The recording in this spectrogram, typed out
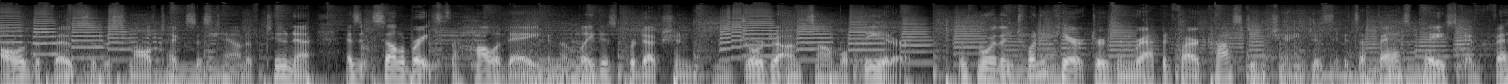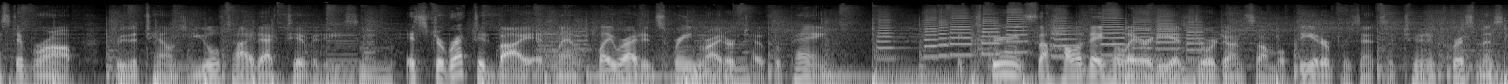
all of the folks of the small Texas town of Tuna as it celebrates the holiday in the latest production from Georgia Ensemble Theater. With more than 20 characters and rapid fire costume changes, it's a fast paced and festive romp through the town's Yuletide activities. It's directed by Atlanta playwright and screenwriter Topher Payne. Experience the holiday hilarity as Georgia Ensemble Theater presents A Tuna Christmas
